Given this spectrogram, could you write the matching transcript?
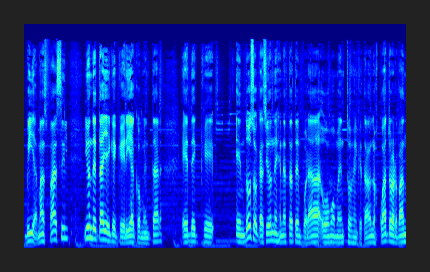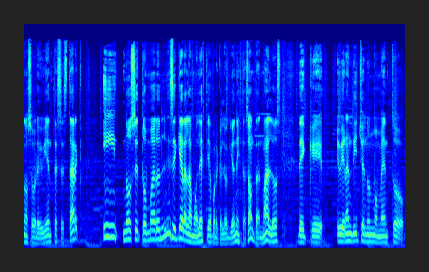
vía más fácil. Y un detalle que quería comentar es de que en dos ocasiones en esta temporada hubo momentos en que estaban los cuatro hermanos sobrevivientes Stark y no se tomaron ni siquiera la molestia, porque los guionistas son tan malos, de que hubieran dicho en un momento,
